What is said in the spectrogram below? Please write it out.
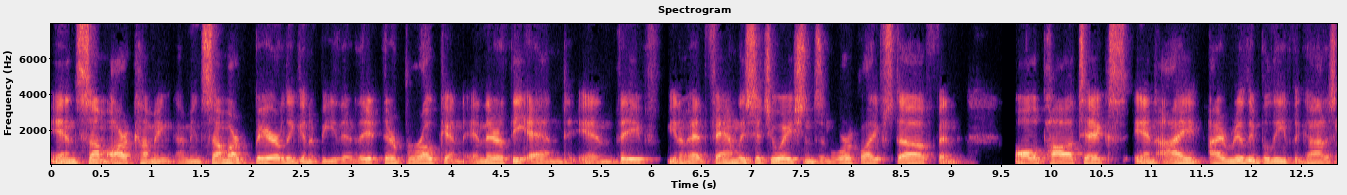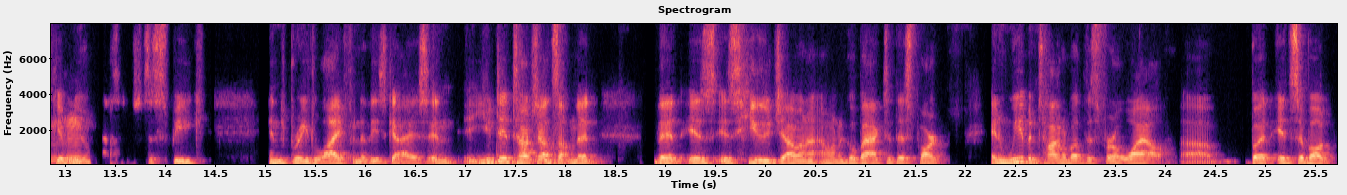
And some are coming i mean some are barely going to be there. They, they're broken and they're at the end and they've you know had family situations and work life stuff and all the politics. And i i really believe that god has given mm-hmm. you a message to speak and to breathe life into these guys. And you did touch on something that that is is huge. I want to i want to go back to this part and we've been talking about this for a while, um, but it's about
